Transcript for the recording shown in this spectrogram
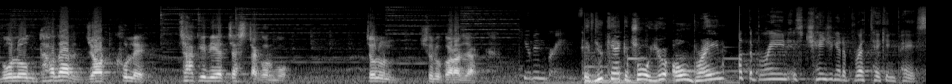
গোলক ধাঁধার জট খুলে ঝাঁকি দেওয়ার চেষ্টা করব চলুন শুরু করা যাক human brain. If you can't control your own brain, But the brain is changing at a breathtaking pace.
